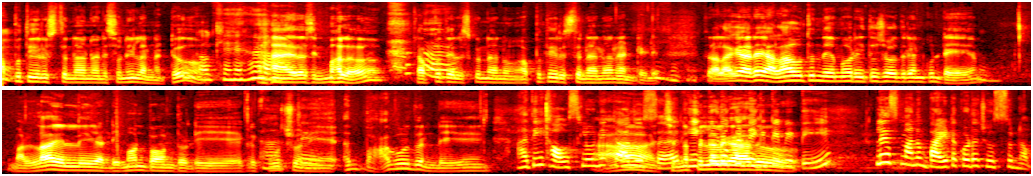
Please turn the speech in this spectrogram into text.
అప్పు తీరుస్తున్నాను అని సునీల్ అన్నట్టు. ఏదో సినిమాలో తప్పు తెలుసుకున్నాను అప్పు తీరుస్తున్నాను అని అంటాడు. సో అలాగే అరే అలా అవుతుందేమో రీతు చౌదరి అనుకుంటే మళ్ళా వెళ్ళి ఆ డిమోన్ పవన్ తోటి ఇక్కడ కూర్చొని అది బాగోదండి. అది హౌస్లోనే కాదు చిన్నపిల్లలు కాదు. ప్లస్ మనం బయట కూడా చూస్తున్నాం.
